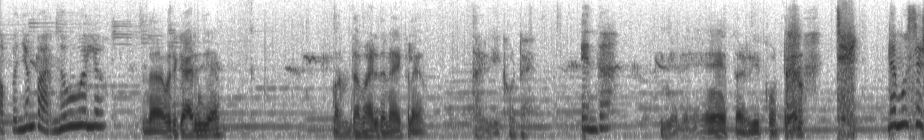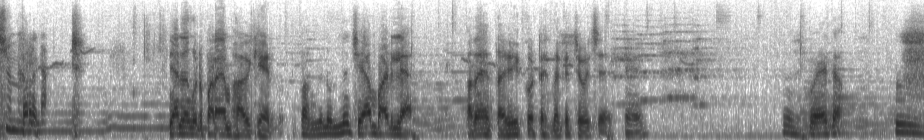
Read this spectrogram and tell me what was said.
അപ്പൊ ഞാൻ പറഞ്ഞു പോവല്ലോ. എന്നാ ഒരു കാര്യം ചെയ്യാം. മന്ദമാരുതനായ കളയാം തഴുകിക്കോട്ടെ. എന്താ? ഇങ്ങനെ തഴുകിക്കോട്ടെ. ഡെമോൺസ്ട്രേഷൻ ഒന്നും വേണ്ട. ഞാൻ അങ്ങോട്ട് പറയാൻ ഭാവിക്കായിരുന്നു. ഇപ്പൊ അങ്ങനെ ഒന്നും ചെയ്യാൻ പാടില്ല. അതെ തഴുകിക്കോട്ടെ എന്നൊക്കെ ചോദിച്ചേ. ഏ? ഉം, വേഗം. ഉം.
